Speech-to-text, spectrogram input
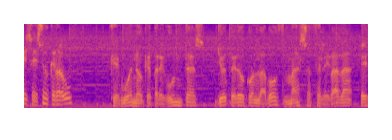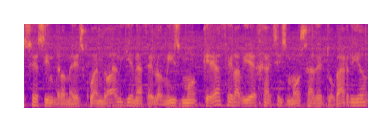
es eso, Crow? Qué bueno que preguntas, yo pero con la voz más acelerada, ese síndrome es cuando alguien hace lo mismo que hace la vieja chismosa de tu barrio,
